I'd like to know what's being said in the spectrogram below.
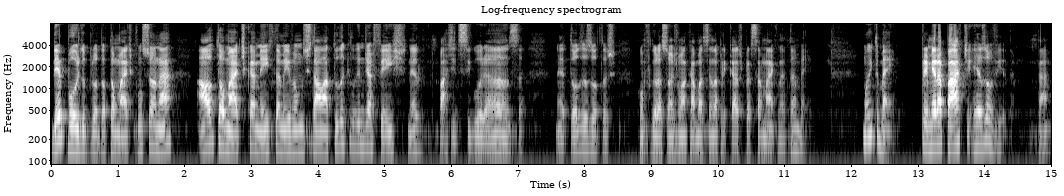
depois do piloto automático funcionar, automaticamente também vamos instalar tudo aquilo que a gente já fez, né? Parte de segurança, né? Todas as outras configurações vão acabar sendo aplicadas para essa máquina também. Muito bem, primeira parte resolvida, tá?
